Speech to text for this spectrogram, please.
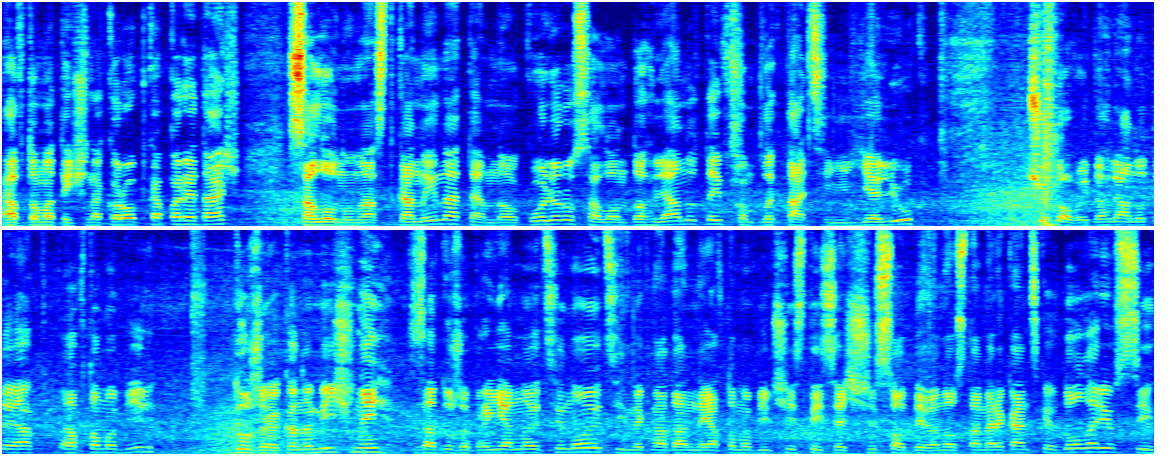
автоматична коробка передач. Салон у нас тканина темного кольору, салон доглянутий, в комплектації є люк. Чудовий доглянутий автомобіль, дуже економічний, за дуже приємною ціною. Цінник на даний автомобіль 6690 американських доларів. Всіх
